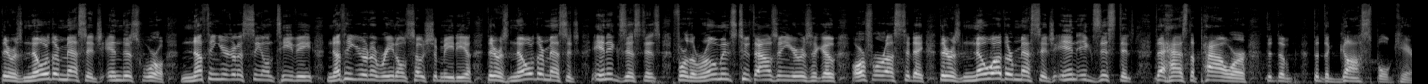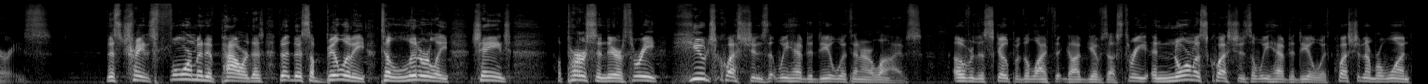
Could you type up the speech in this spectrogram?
There is no other message in this world. Nothing you're going to see on TV, nothing you're going to read on social media. There is no other message in existence for the Romans 2,000 years ago or for us today. There is no other message in existence that has the power that the, that the gospel carries. This transformative power, this, this ability to literally change a person. There are three huge questions that we have to deal with in our lives over the scope of the life that God gives us. Three enormous questions that we have to deal with. Question number one,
